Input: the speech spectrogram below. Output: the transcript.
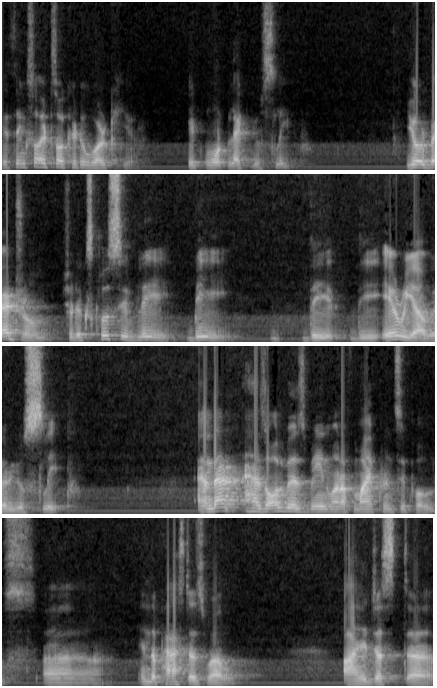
it thinks, oh, it's okay to work here. It won't let you sleep. Your bedroom should exclusively be the, the area where you sleep. And that has always been one of my principles uh, in the past as well. I just uh,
